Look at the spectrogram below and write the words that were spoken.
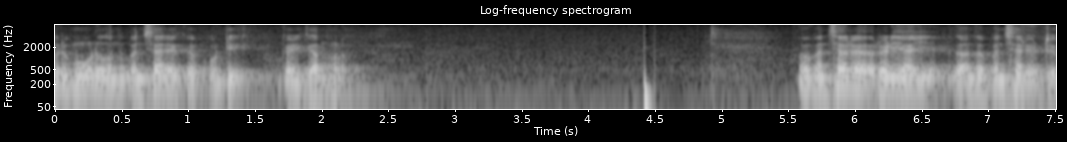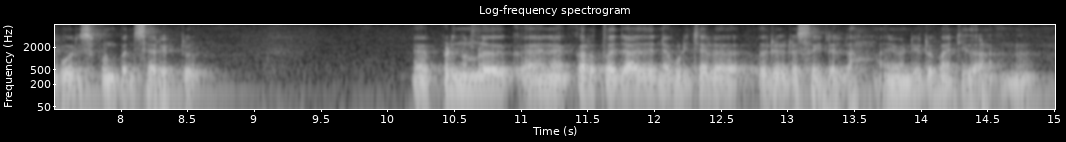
ഒരു മൂഡ് വന്ന് പഞ്ചസാരയൊക്കെ കൂട്ടി കഴിക്കാമെന്നുള്ളത്. അപ്പോൾ പഞ്ചസാര റെഡിയായി. അത് പഞ്ചസാര ഇട്ട്. ഒരു സ്പൂൺ പഞ്ചസാര ഇട്ടു. എപ്പോഴും നമ്മൾ കറുത്ത ജാതി തന്നെ കുടിച്ചാൽ ഒരു രസമില്ലല്ലോ. അതിന് വേണ്ടിയിട്ട് മാറ്റിയതാണ് ഇന്ന്.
